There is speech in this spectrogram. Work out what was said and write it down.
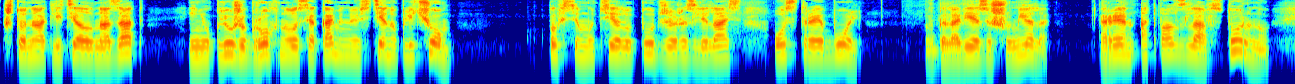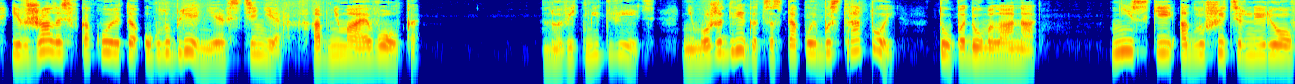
что она отлетела назад и неуклюже грохнулась о каменную стену плечом. По всему телу тут же разлилась острая боль. В голове зашумело. Рен отползла в сторону и вжалась в какое-то углубление в стене, обнимая волка. «Но ведь медведь не может двигаться с такой быстротой», — тупо думала она. Низкий оглушительный рев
